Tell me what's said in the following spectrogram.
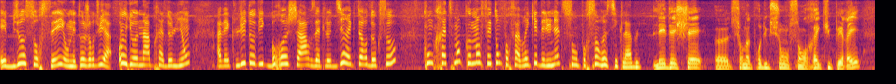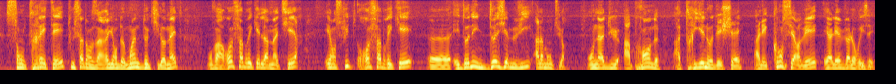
et biosourcées. On est aujourd'hui à Oyonnax, près de Lyon, avec Ludovic Brochard. Vous êtes le directeur d'Oxo. Concrètement, comment fait-on pour fabriquer des lunettes 100% recyclables? Les déchets euh, sur notre production sont récupérés, sont traités, tout ça dans un rayon de moins de 2 km. On va refabriquer de la matière et ensuite refabriquer euh, et donner une deuxième vie à la monture. On a dû apprendre à trier nos déchets, à les conserver et à les valoriser.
